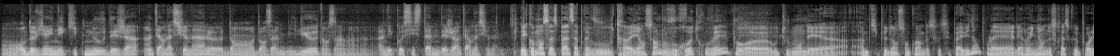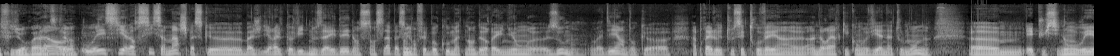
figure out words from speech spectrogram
on, devient une équipe, nous, déjà internationale, dans, dans un milieu, dans un, un, écosystème déjà international. Et comment ça se passe après Vous travaillez ensemble, vous vous retrouvez pour, euh, où tout le monde est euh, un petit peu dans son coin Parce que c'est pas évident pour les, les réunions, ne serait-ce que pour les fusions horaires, alors, etc. oui, si, alors si, ça marche parce que bah, je dirais le Covid nous a aidés dans ce sens-là parce oui. qu'on fait beaucoup maintenant de réunions euh, Zoom, on va dire. Donc après, le tout, c'est de trouver un, un, horaire qui convienne à tout le monde. et puis sinon, oui,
